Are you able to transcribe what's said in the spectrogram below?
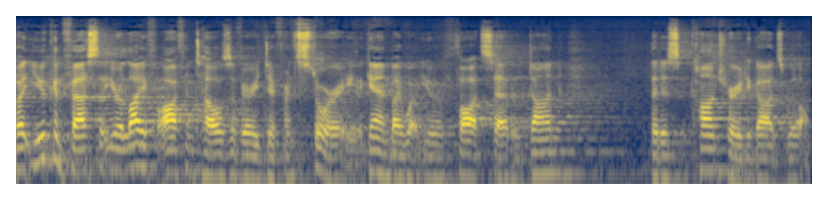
but you confess that your life often tells a very different story, again, by what you have thought, said, or done that is contrary to God's will,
